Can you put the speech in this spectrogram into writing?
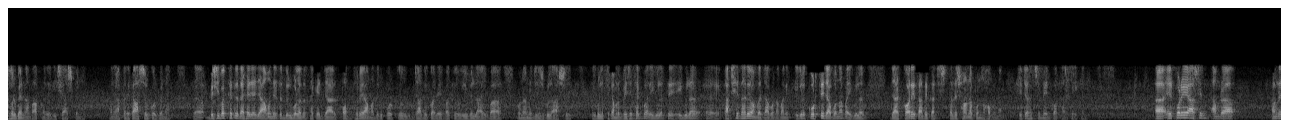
ধরবে না বা আপনাদের ইসে আসবে না মানে আপনাদেরকে আসর করবে না। বেশিরভাগ ক্ষেত্রে দেখা যায় যে আমাদের একটা দুর্বলতা থাকে যার পথ ধরে আমাদের উপর কেউ জাদু করে বা কেউ ইভেলাই বা অন্যান্য জিনিসগুলো আসে। এগুলো থেকে আমরা বেঁচে থাকব আর এগুলোতে, এগুলা কাছে ধারেও আমরা যাব না। মানে এগুলো করতে যাব না বা এগুলো যারা করে তাদের কাছে, তাদের শরণাপন্ন হব না। এটা হচ্ছে মেন কথা আর কি এখানে। এরপরে আসেন আমরা আমরা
